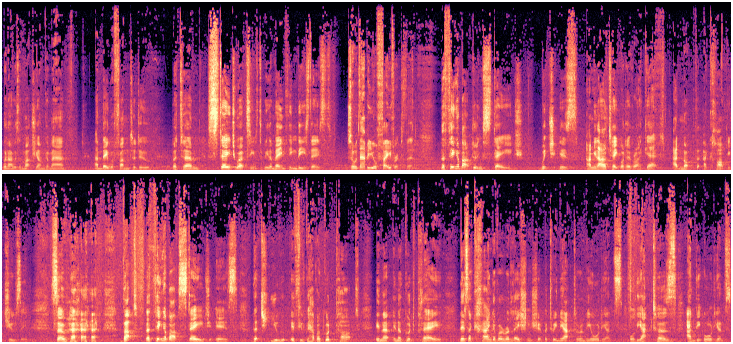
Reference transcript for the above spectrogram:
when I was a much younger man, and they were fun to do. But um, stage work seems to be the main thing these days. So would that be your favourite then? The thing about doing stage, which is, I mean, I'll take whatever I get. I'm not, I can't be choosy. So, but the thing about stage is that you, if you have a good part in a, in a good play, there's a kind of a relationship between the actor and the audience, or the actors and the audience,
